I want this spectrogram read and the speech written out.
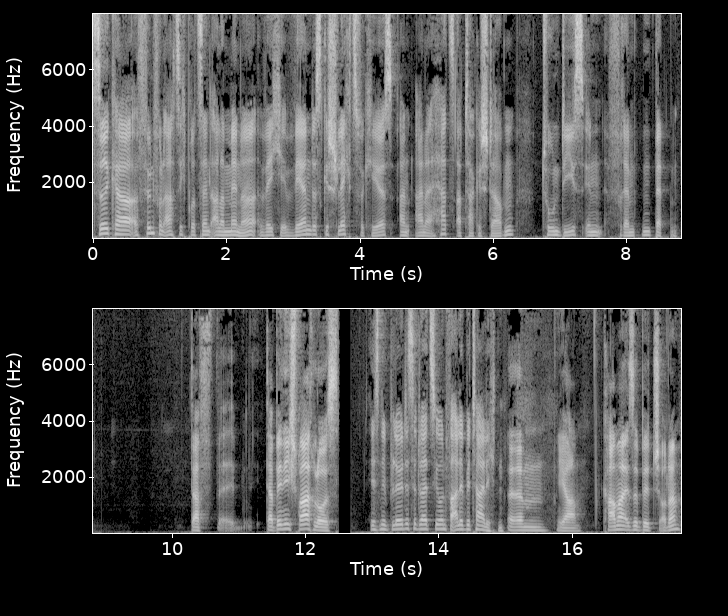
Circa 85 Prozent aller Männer, welche während des Geschlechtsverkehrs an einer Herzattacke sterben, tun dies in fremden Betten. Da, äh, da bin ich sprachlos. Ist eine blöde Situation für alle Beteiligten. Ähm, ja. Karma is a bitch, oder?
